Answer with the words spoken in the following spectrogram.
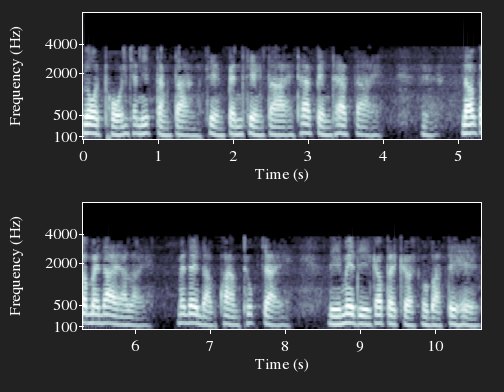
โลดโผนชนิดต่าง ๆ เสี่ยงเป็นเสี่ยงตายแทบเป็นแทบตายแล้วก็ไม่ได้อะไร ไม่ได้ดับความทุกข์ใจ ดีไม่ดีก็ไปเกิดอุบัติเหตุ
